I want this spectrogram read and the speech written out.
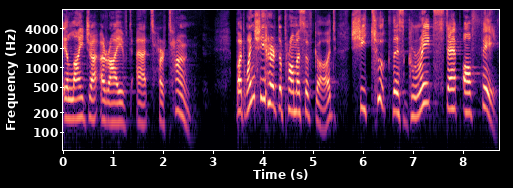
Elijah arrived at her town. But when she heard the promise of God, she took this great step of faith.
